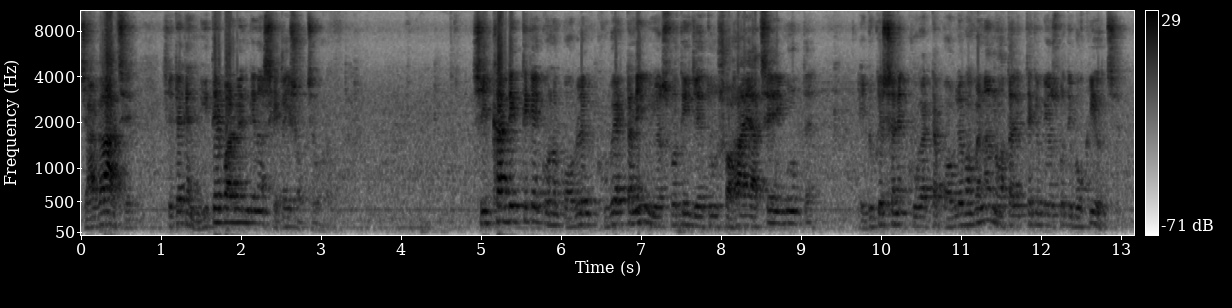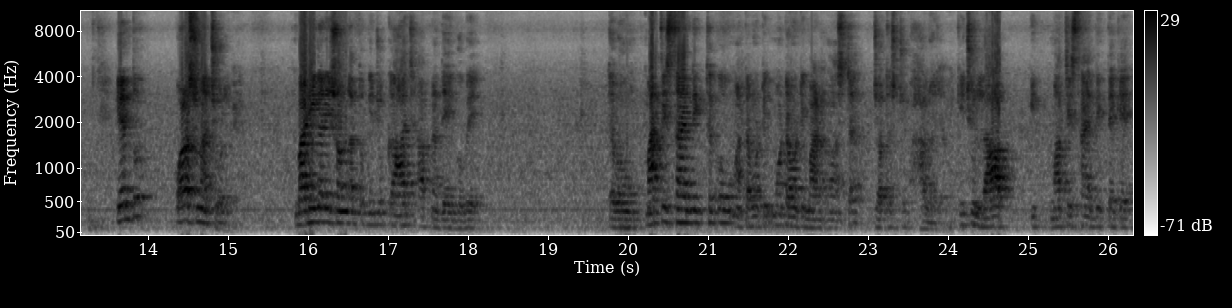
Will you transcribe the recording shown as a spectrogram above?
জায়গা আছে, সেটাকে নিতে পারবেন কিনা সেটাই সবচেয়ে বড় শিক্ষার দিক থেকে কোনো প্রবলেম খুব একটা নেই। বৃহস্পতি যেহেতু সহায় আছে এই মুহূর্তে এডুকেশনে খুব একটা প্রবলেম হবে না। ন তারিখ থেকে বৃহস্পতি বকরি হচ্ছে। কিন্তু পড়াশোনা চলবে। বাড়ি গাড়ি সংক্রান্ত কিছু কাজ আপনাদের এগোবে। এবং মাতৃস্থানের দিক থেকেও মোটামুটি মোটামুটি মা- মাসটা যথেষ্ট ভালো যাবে। কিছু লাভ মাতৃস্থানের দিক থেকে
